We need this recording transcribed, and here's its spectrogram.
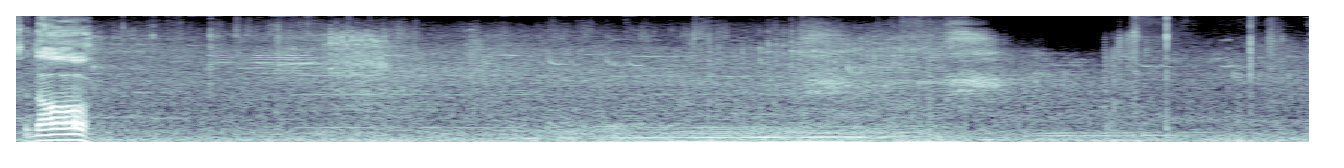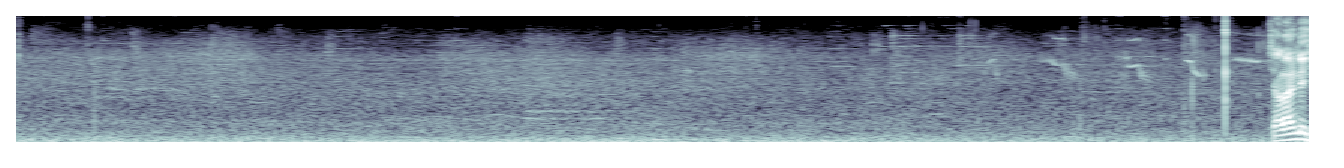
sơ đồ trả lên đi.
